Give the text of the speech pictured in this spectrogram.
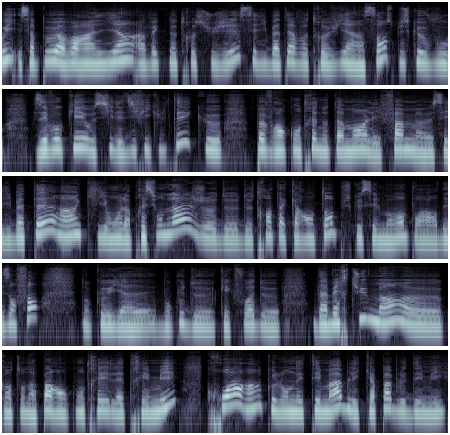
Oui, ça peut avoir un lien avec notre sujet. Célibataire, votre vie a un sens puisque vous évoquez aussi les difficultés que peuvent rencontrer notamment les femmes euh, célibataires hein, qui ont la pression de l'âge de, de, 30 à 40 ans puisque c'est le moment pour avoir des enfants. Donc euh, il y a beaucoup de quelquefois de d'amertume hein, euh, quand on n'a pas rencontré l'être aimé. Croire hein, que l'on est aimable et capable d'aimer.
